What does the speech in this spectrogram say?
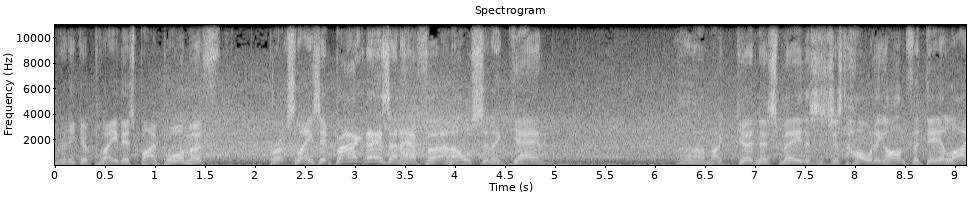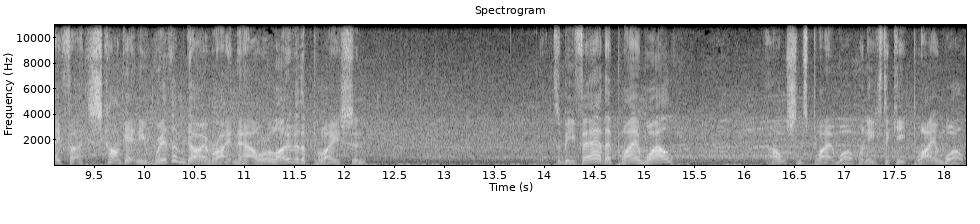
Really good play this by Bournemouth. Brooks lays it back. There's an effort. And Olsen again. Oh, my goodness me. This is just holding on for dear life. I just can't get any rhythm going right now. We're all over the place. And to be fair, they're playing well. Olsen's playing well. We need to keep playing well.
